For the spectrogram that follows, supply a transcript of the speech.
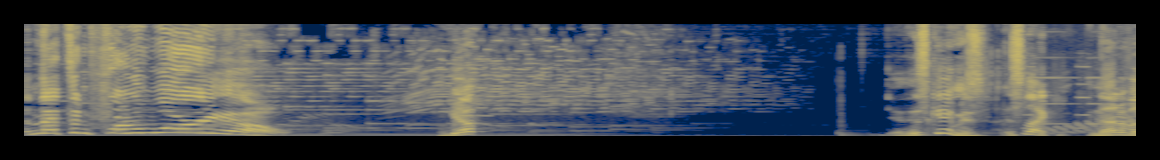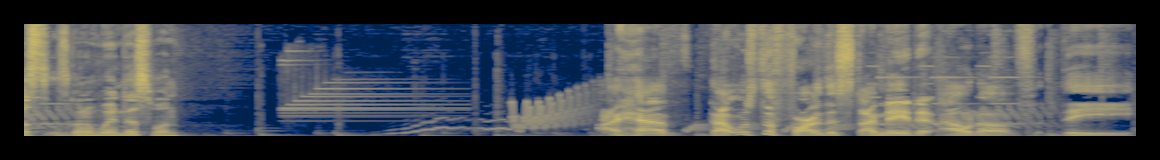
And that's in front of Wario. Yep. Yeah, this game is it's like none of us is gonna win this one. I have that was the farthest I made it out of the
